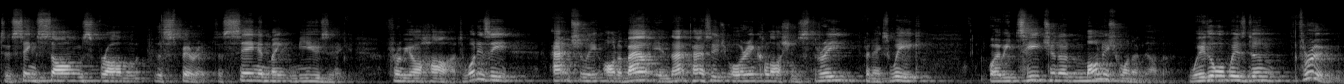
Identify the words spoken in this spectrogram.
to sing songs from the Spirit, to sing and make music from your heart. What is he actually on about in that passage or in Colossians 3 for next week, where we teach and admonish one another with all wisdom through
